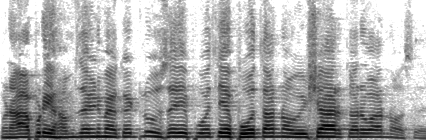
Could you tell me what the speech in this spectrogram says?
પણ આપણી સમજણમાં કેટલું છે, એ પોતે પોતાનો વિચાર કરવાનો છે.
